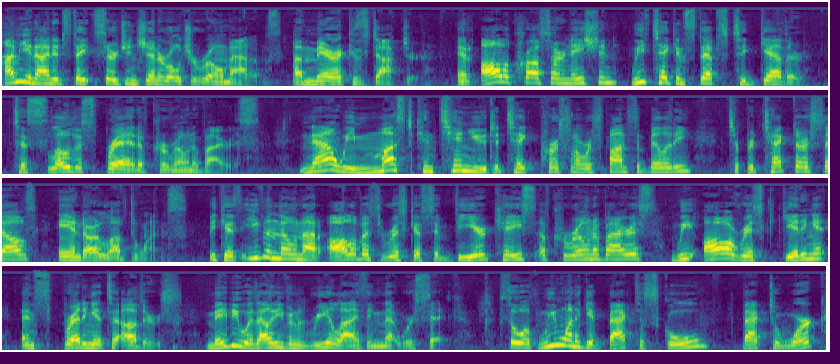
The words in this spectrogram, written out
I'm United States Surgeon General Jerome Adams, America's doctor. And all across our nation, we've taken steps together to slow the spread of coronavirus. Now we must continue to take personal responsibility to protect ourselves and our loved ones. Because even though not all of us risk a severe case of coronavirus, we all risk getting it and spreading it to others, maybe without even realizing that we're sick. So if we want to get back to school, back to work,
